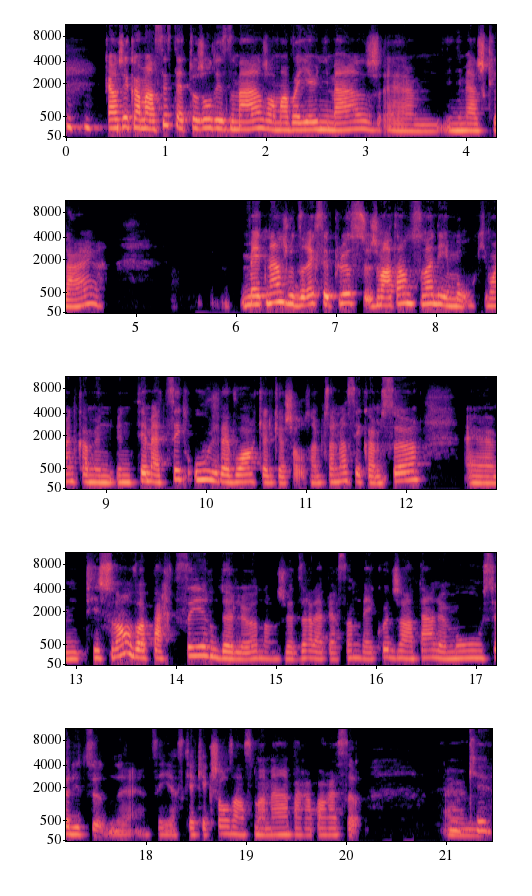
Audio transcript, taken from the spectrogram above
Quand j'ai commencé, c'était toujours des images. On m'envoyait une image, une image claire. Maintenant, je vous dirais que c'est plus, je vais entendre souvent des mots qui vont être comme une, thématique où je vais voir quelque chose. Habituellement, c'est comme ça. Euh, puis souvent, on va partir de là. Donc, je vais dire à la personne, ben écoute, j'entends le mot solitude. Euh, est-ce qu'il y a quelque chose en ce moment par rapport à ça? Euh, OK.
